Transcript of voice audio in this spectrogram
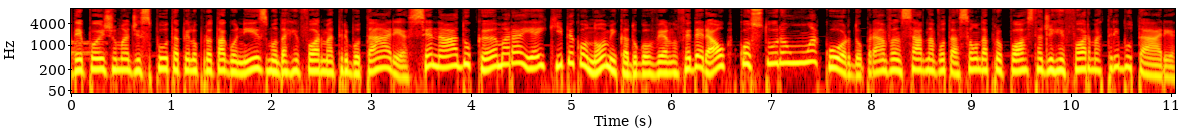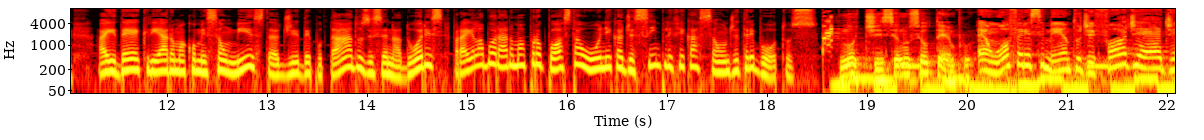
Depois de uma disputa pelo protagonismo da reforma tributária, Senado, Câmara e a equipe econômica do governo federal costuram um acordo para avançar na votação da proposta de reforma tributária. A ideia é criar uma comissão mista de deputados e senadores para elaborar uma proposta única de simplificação de tributos. Notícia no seu tempo. É um oferecimento de Ford Edge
